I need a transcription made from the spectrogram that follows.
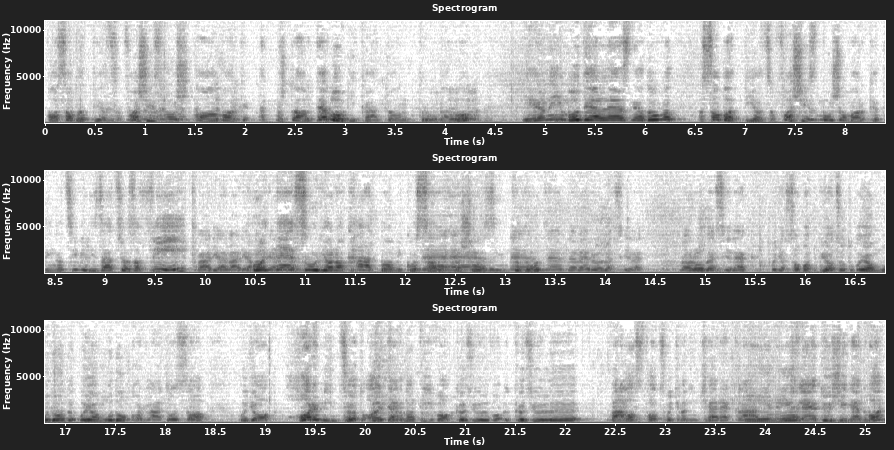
a szabad piac a fasizmus, a market, hát most a te logikáddal próbálok élni, modellezni a dolgot, a szabad piac a fasizmus, a marketing a civilizáció, az a fék, várjál, várjál, hogy várjál, ne szúrjanak hátba, amikor szarok a sorzin, tudod? Nem, nem, erről beszélek. Arról beszélek, hogy a szabad piacot olyan módon, olyan módon korlátozza, hogy a 35 alternatíva közül, közül választhatsz, hogyha nincsen reklám, Én és lehetőséged van,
